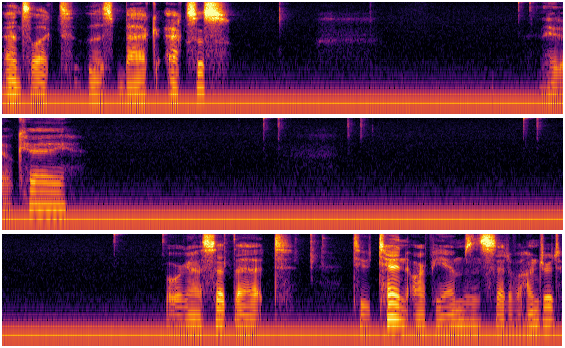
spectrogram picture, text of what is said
And select this back axis. And hit OK. But we're going to set that to 10 RPMs instead of 100.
